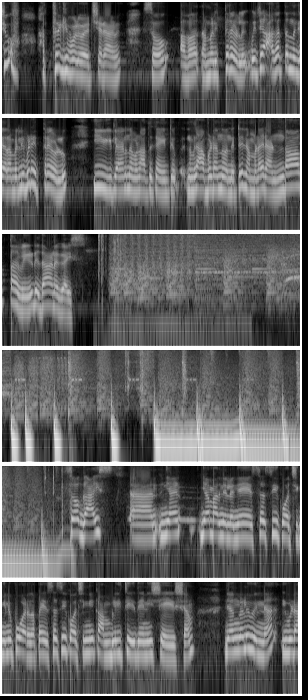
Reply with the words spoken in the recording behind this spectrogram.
ഷൂ അത്രയ്ക്ക് പോലെ മനുഷ്യനാണ്. സോ അപ്പോൾ നമ്മൾ ഇത്രയേ ഉള്ളൂ. വെച്ചാൽ അകത്തൊന്നും കയറാൻ പറ്റില്ല. ഇവിടെ ഇത്രയേ ഉള്ളൂ. ഈ വീട്ടിലാണ് നമ്മൾ അത് കഴിഞ്ഞിട്ട് നമ്മൾ അവിടെ നിന്ന് വന്നിട്ട് നമ്മുടെ രണ്ടാമത്തെ വീട് ഇതാണ് ഗൈസ് സോ ഗൈസ് ഞാൻ ഞാൻ പറഞ്ഞല്ലോ ഞാൻ എസ് എസ് സി കോച്ചിങ്ങിന് പോയിരുന്നു അപ്പോൾ S S C coaching complete ചെയ്തതിന് ശേഷം ഞങ്ങൾ പിന്നെ ഇവിടെ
